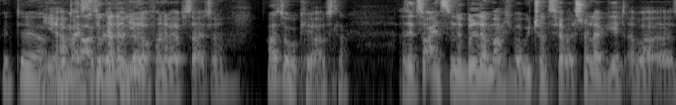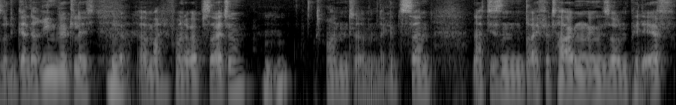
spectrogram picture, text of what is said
Mit der Ja, meistens so Galerie auf meiner Webseite. Also okay, ja. alles klar. Also jetzt so einzelne Bilder mache ich über WeTransfer, weil es schneller geht, aber äh, so die Galerien wirklich ja. äh, mache ich auf meiner Webseite. Mhm. Und ähm, da gibt es dann nach diesen drei, vier Tagen irgendwie so ein PDF,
